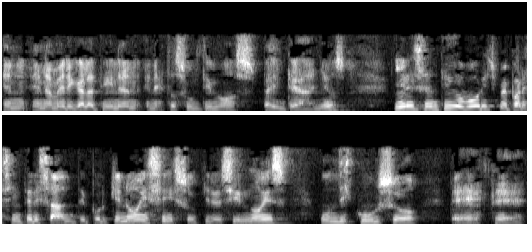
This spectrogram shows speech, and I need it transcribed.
en, América Latina en, estos últimos 20 años. Y en ese sentido Boric me parece interesante, porque no es eso, quiero decir, no es un discurso este,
